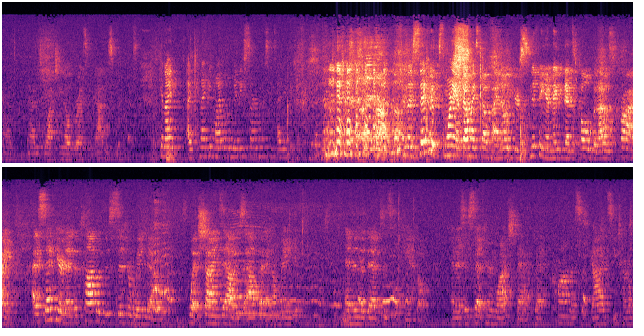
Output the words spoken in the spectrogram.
God, God is watching over us and God is with us. Can I, I, can I do my little mini sermon since I didn't get to As I sat here this morning, I found myself, I know you're sniffing and maybe that's cold, but I was crying. I sat here and at the top of this center window, what shines out is Alpha and Omega. And then the baptismal candle. And as I sat here and watched that, that promise of God's eternal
